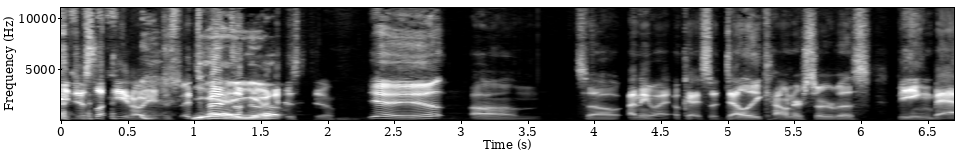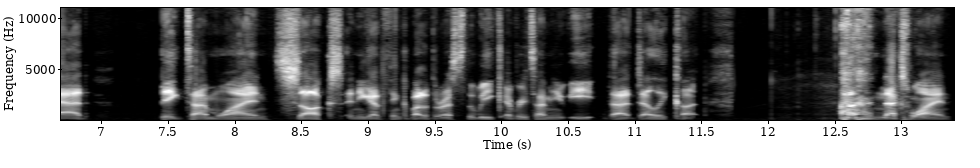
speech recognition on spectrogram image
you just like you know, you just it Yeah, depends on who yep. it is too. Yeah, yeah. Um. So anyway, okay. So deli counter service being bad, big time wine sucks, and you got to think about it the rest of the week every time you eat that deli cut. Next wine,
